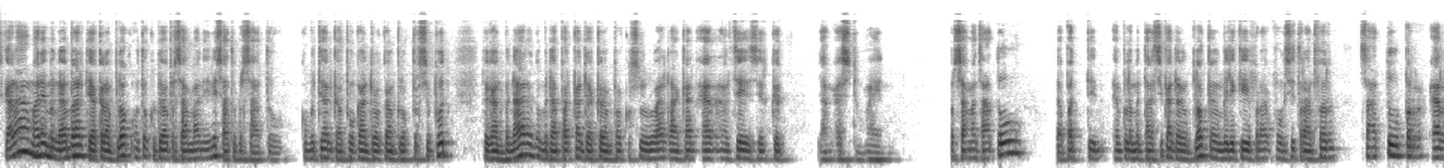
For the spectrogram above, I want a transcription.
Sekarang mari menggambar diagram blok untuk kedua persamaan ini satu persatu. Kemudian gabungkan diagram blok tersebut dengan benar untuk mendapatkan diagram blok keseluruhan rangkaian RLC circuit yang S domain. Persamaan satu dapat diimplementasikan dengan blok yang memiliki fungsi transfer 1 per R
